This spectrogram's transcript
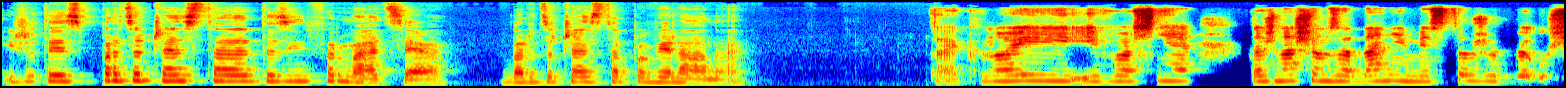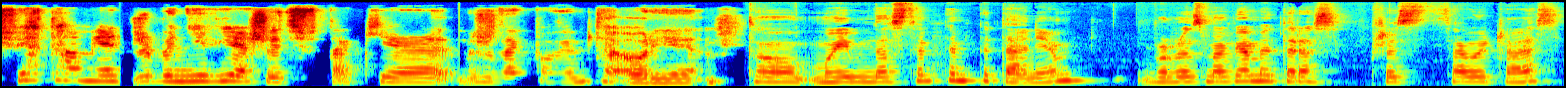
I że to jest bardzo częsta dezinformacja bardzo często powielane. Tak, no i, i właśnie też naszym zadaniem jest to, żeby uświadamiać, żeby nie wierzyć w takie, że tak powiem, teorie. To moim następnym pytaniem, bo rozmawiamy teraz przez cały czas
